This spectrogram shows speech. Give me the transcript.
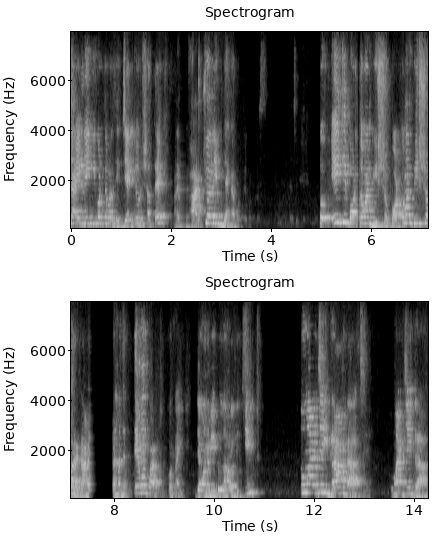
চাইলেই কি করতে পারছি? যে কেউর সাথে মানে ভার্চুয়ালি আমি দেখা করতে পারতেছি। তো এই যে বর্তমান বিশ্ব বর্তমান বিশ্ব আর গ্রামের মাঝে তেমন পার্থক্য নাই। যেমন আমি একটু উদাহরণ দিচ্ছি। তোমার যে গ্রামটা আছে, তোমার যে গ্রাম,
